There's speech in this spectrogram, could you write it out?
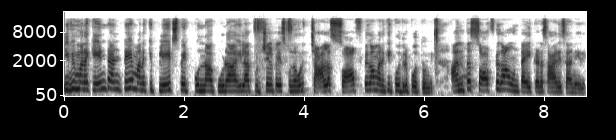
ఇవి మనకి ఏంటంటే మనకి ప్లేట్స్ పెట్టుకున్నా కూడా ఇలా కుర్చీలు వేసుకున్నా కూడా చాలా సాఫ్ట్గా మనకి కుదిరిపోతుంది. అంత సాఫ్ట్గా ఉంటాయి ఇక్కడ సారీస్ అనేది.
